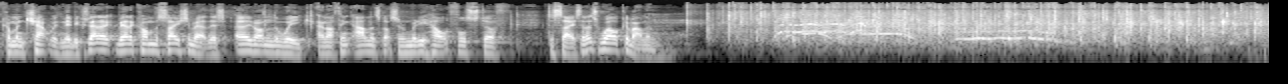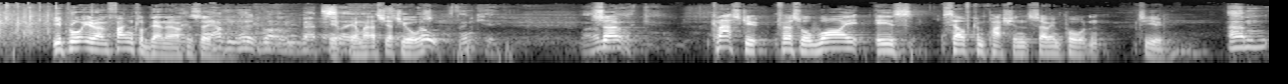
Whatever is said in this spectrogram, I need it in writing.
come and chat with me because we had, a, we had, a, conversation about this earlier on in the week, and I think Alan's got some really helpful stuff to say. So let's welcome Alan. You brought your own fan club down there, I can see. I haven't heard what I'm about to say. Yeah, that's, that's yours. Oh, thank you. Well, so, like. can I ask you, first of all, why is self compassion so important to you? Um,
